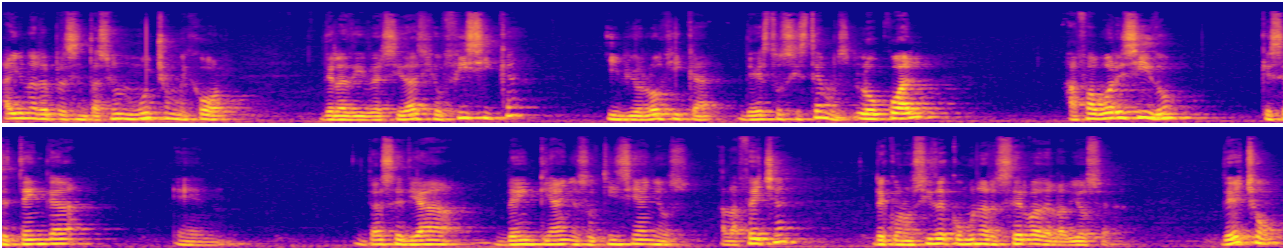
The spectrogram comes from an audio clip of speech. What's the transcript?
hay una representación mucho mejor de la diversidad geofísica y biológica de estos sistemas, lo cual ha favorecido que se tenga en, hace ya 20 años o 15 años a la fecha, reconocida como una reserva de la biosfera. De hecho,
